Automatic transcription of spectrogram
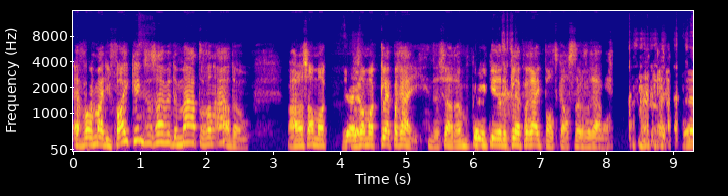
En volgens mij die Vikings, dan zijn we de maten van ADO. Maar dat is allemaal, Ja, dat is allemaal klepperij. Dus ja, daar kunnen we een keer de klepperij podcast over hebben. ja.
